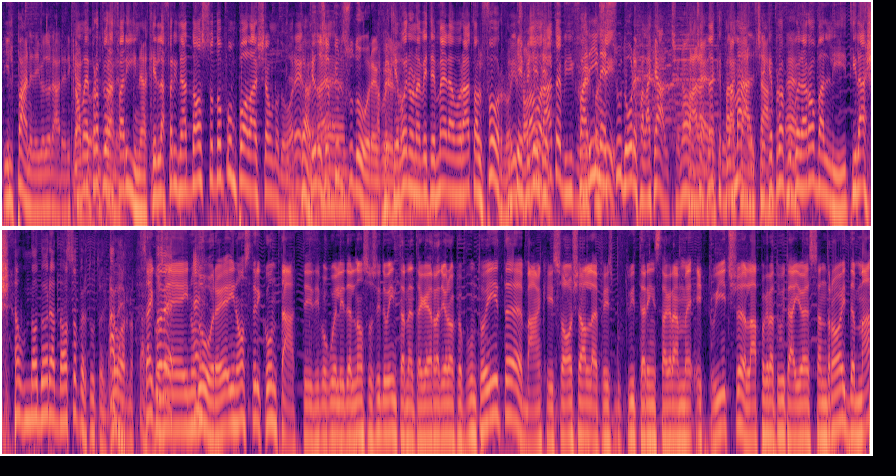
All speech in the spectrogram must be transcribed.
Il pane devi odorare, Riccardo. No, ma è proprio la farina, che la farina addosso dopo un po' lascia un odore. Certo. Credo sia Eh, più il sudore perché voi non avete mai lavorato al forno. Io ci ho lavorato e vi dico farina e sudore fa la calce, no? Fa la- Cioè, non fa la, calce, che proprio Eh. quella roba lì ti lascia un odore addosso per tutto il Vabbè, giorno. Sai cos'è Vabbè, in eh, odore? I nostri contatti, tipo quelli del nostro sito internet che è radiorock.it, ma anche i social, Facebook, Twitter, Instagram e Twitch, l'app gratuita iOS Android, ma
